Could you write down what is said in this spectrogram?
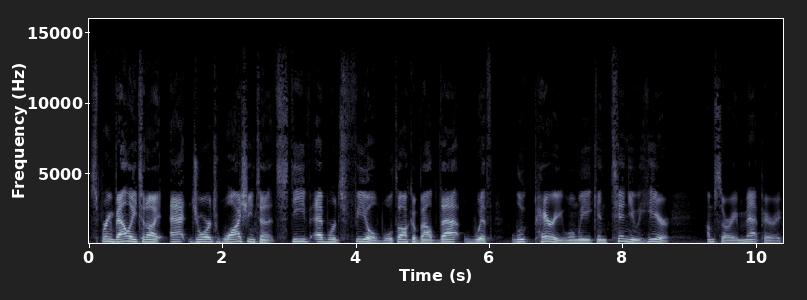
Spring Valley tonight at George Washington at Steve Edwards Field. We'll talk about that with Luke Perry when we continue here. I'm sorry, Matt Perry,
